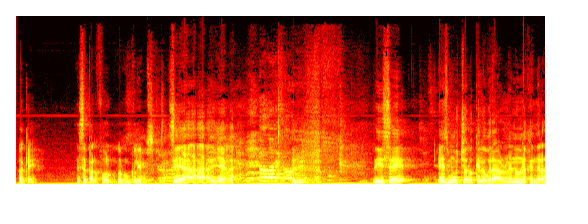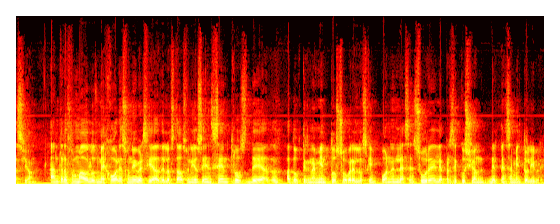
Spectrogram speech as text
Ok. Ese párrafo lo concluimos. Sí, ah, Dice, es mucho lo que lograron en una generación. Han transformado las mejores universidades de los Estados Unidos en centros de adoctrinamiento sobre los que imponen la censura y la persecución del pensamiento libre.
